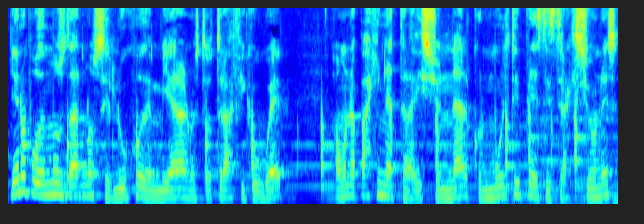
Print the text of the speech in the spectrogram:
Ya no podemos darnos el lujo de enviar a nuestro tráfico web a una página tradicional con múltiples distracciones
